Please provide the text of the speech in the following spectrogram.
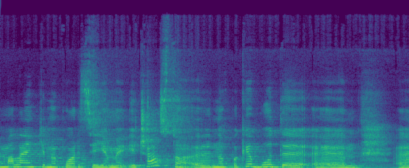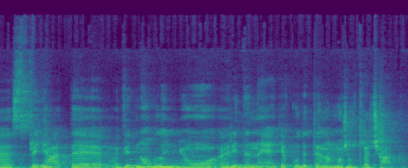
маленькими порціями і часто навпаки буде сприяти відновленню рідини, яку дитина може втрачати.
